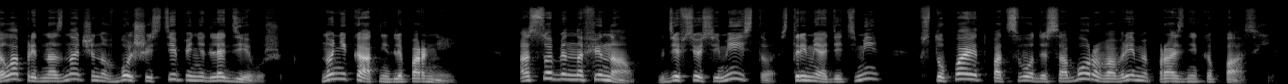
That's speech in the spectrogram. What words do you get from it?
была предназначена в большей степени для девушек, но никак не для парней. Особенно финал, где все семейство с тремя детьми вступает под своды собора во время праздника Пасхи.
